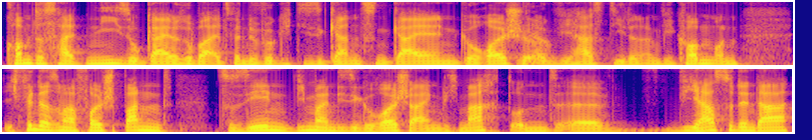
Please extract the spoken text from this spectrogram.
kommt es halt nie so geil rüber, als wenn du wirklich diese ganzen geilen Geräusche Ja. irgendwie hast, die dann irgendwie kommen. Und ich finde das immer voll spannend zu sehen, wie man diese Geräusche eigentlich macht. Und äh, wie hast du denn da,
